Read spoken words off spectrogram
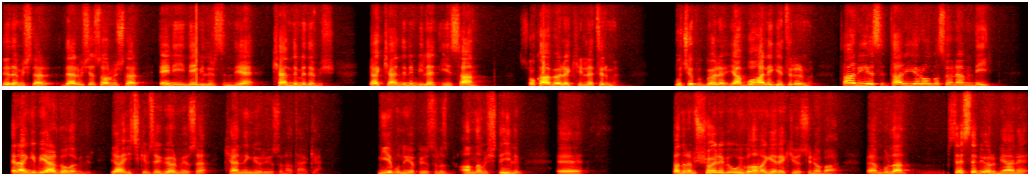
Ne demişler? Dervişe sormuşlar. En iyi ne bilirsin diye. Kendimi demiş. Ya kendini bilen insan sokağı böyle kirletir mi? Bu çöpü böyle ya bu hale getirir mi? Tarihi, tarihi yer olması önemli değil. Herhangi bir yerde olabilir. Ya hiç kimse görmüyorsa kendin görüyorsun atarken. Niye bunu yapıyorsunuz? Anlamış değilim. Ee, sanırım şöyle bir uygulama gerekiyor Sinop'a. Ben buradan sesleniyorum. Yani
